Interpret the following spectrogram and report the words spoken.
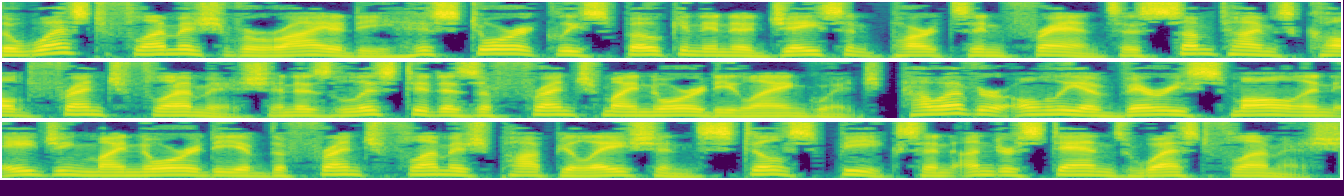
The West Flemish variety historically spoken in adjacent parts in France is sometimes called French Flemish and is listed as a French minority language, however only a very small and aging minority of the French Flemish population still speaks and understands West Flemish.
